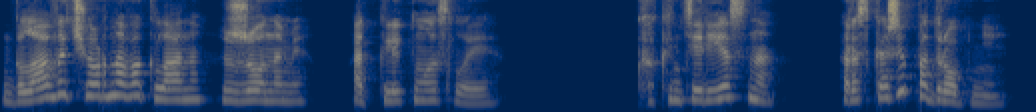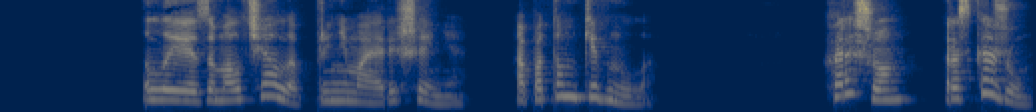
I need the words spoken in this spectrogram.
«Главы черного клана с женами», — откликнулась Лея. «Как интересно! Расскажи подробнее». Лея замолчала, принимая решение, а потом кивнула. «Хорошо, расскажу.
